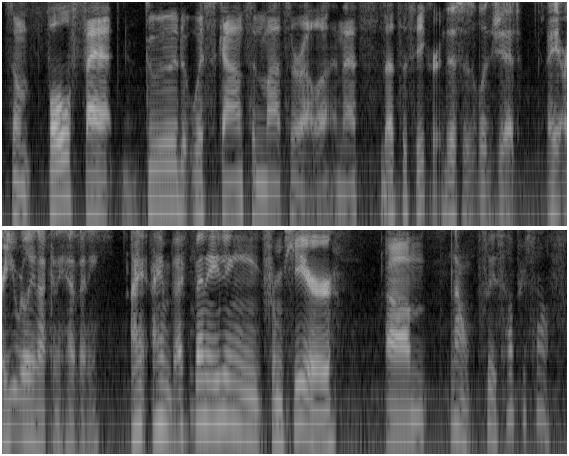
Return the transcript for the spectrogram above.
some full fat, good Wisconsin mozzarella, and that's that's the secret. This is legit. Are are you really not going to have any? I, I'm, I've been eating from here. Um, no, please help yourself.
